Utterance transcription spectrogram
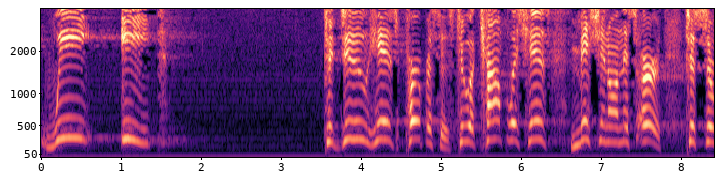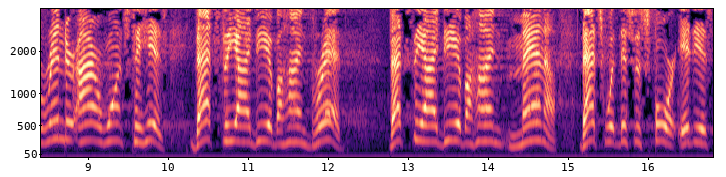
we eat to do His purposes, to accomplish His mission on this earth, to surrender our wants to His. That's the idea behind bread. That's the idea behind manna. That's what this is for. It is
